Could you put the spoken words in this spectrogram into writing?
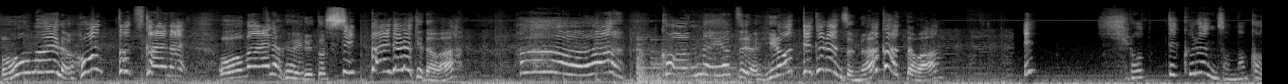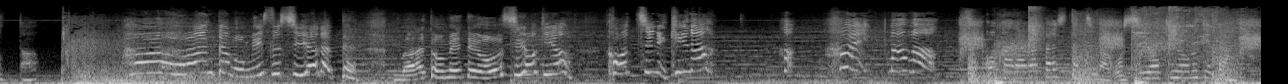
お前らほんと使えない。お前らがいると失敗だらけだわ。はあこんな奴ら拾ってくるんじゃなかったわ。え拾ってくるんじゃなかった？はああんたもミスしやがって。まとめてお仕置きよ。こっちに来な。ははいママ。ここから私たちはお仕置きを受けた。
